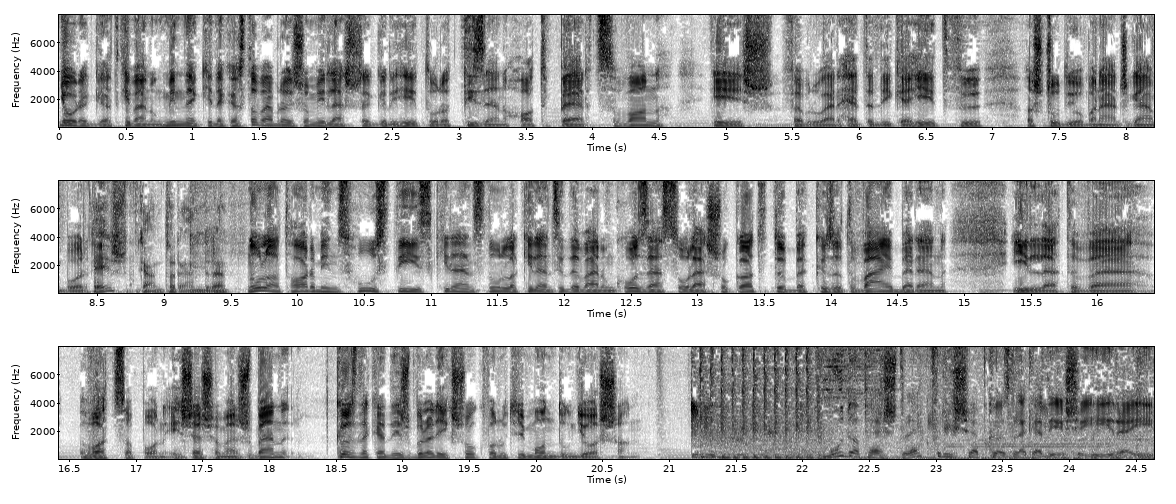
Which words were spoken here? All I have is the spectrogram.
Jó reggelt kívánunk mindenkinek, ez továbbra is a Millás reggeli 7 óra 16 perc van, és február 7-e hétfő, a stúdióban Ács Gábor. És Kántor Endre. 0630 20 10 909 ide várunk hozzászólásokat, többek között Viberen, illetve Whatsappon és SMS-ben. Közlekedésből elég sok van, úgyhogy mondunk gyorsan. Budapest legfrissebb közlekedési hírei,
